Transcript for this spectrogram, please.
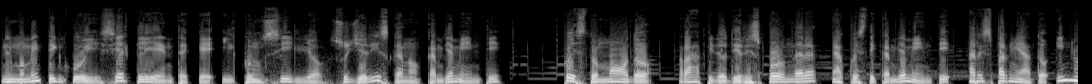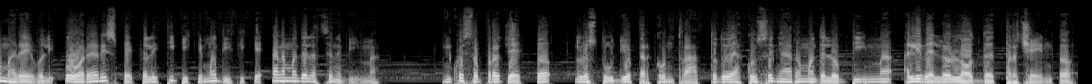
Nel momento in cui sia il cliente che il consiglio suggeriscano cambiamenti, questo modo rapido di rispondere a questi cambiamenti ha risparmiato innumerevoli ore rispetto alle tipiche modifiche alla modellazione BIM. In questo progetto lo studio per contratto doveva consegnare un modello BIM a livello LOD 300,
